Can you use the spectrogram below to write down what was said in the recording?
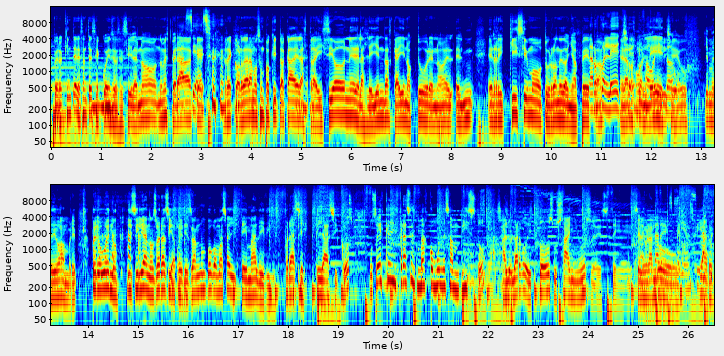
pero qué interesante secuencia, Cecilia. No, no me esperaba Gracias. que recordáramos un poquito acá de las tradiciones, de las leyendas que hay en octubre, ¿no? El, el- el riquísimo turrón de Doña Pepa. arroz con leche, El arroz con leche, uf. Ya me dio hambre. Pero bueno, sicilianos, ahora sí, regresando un poco más al tema de disfraces clásicos. ¿Ustedes qué disfraces más comunes han visto a lo largo de todos sus años este, celebrando, claro,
